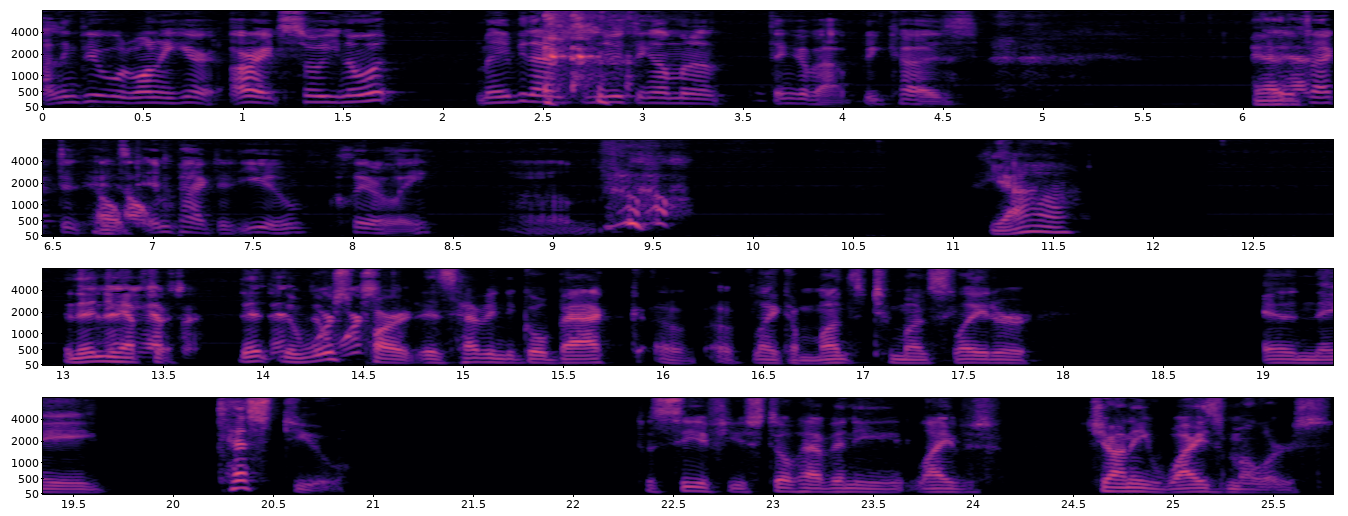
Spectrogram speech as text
I think people would want to hear it. All right, so you know what? Maybe that's a new thing I'm gonna think about because Ed, it affected, it's impacted you clearly. Um, yeah. And then you have to. Then then the the worst worst- part is having to go back of, of like a month, two months later, and they test you to see if you still have any live Johnny Weissmullers.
